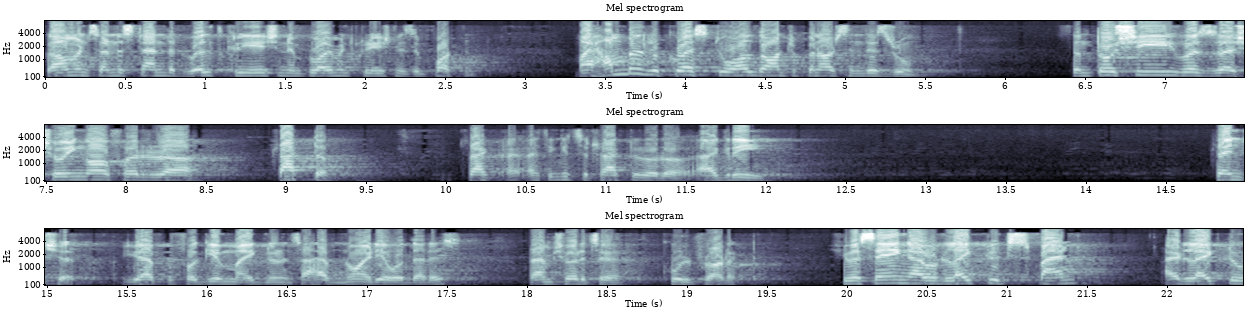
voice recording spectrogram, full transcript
Governments understand that wealth creation, employment creation is important. My humble request to all the entrepreneurs in this room. Santoshi was uh, showing off her uh, tractor. Tract I think it's a tractor or a agri trencher. You have to forgive my ignorance. I have no idea what that is, but I'm sure it's a cool product. She was saying, I would like to expand. I'd like to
